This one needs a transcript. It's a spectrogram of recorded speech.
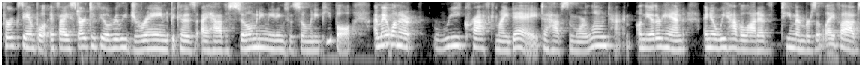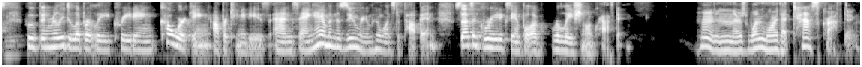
for example, if I start to feel really drained because I have so many meetings with so many people, I might want to recraft my day to have some more alone time. On the other hand, I know we have a lot of team members at Life Labs mm-hmm. who've been really deliberately creating co working opportunities and saying, Hey, I'm in the Zoom room. Who wants to pop in? So, that's a great example of relational crafting. Hmm, and there's one more that task crafting.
